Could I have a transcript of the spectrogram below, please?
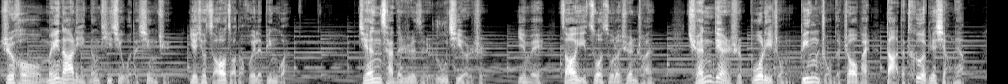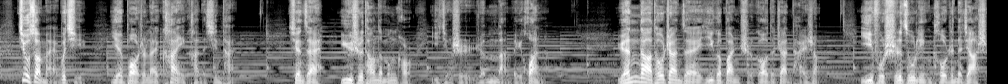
之后没哪里能提起我的兴趣，也就早早的回了宾馆。剪彩的日子如期而至，因为早已做足了宣传，全店是玻璃种、冰种的招牌打得特别响亮，就算买不起，也抱着来看一看的心态。现在御食堂的门口已经是人满为患了。袁大头站在一个半尺高的站台上，一副十足领头人的架势。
